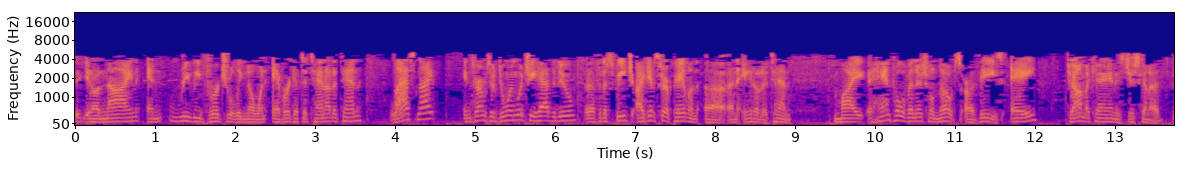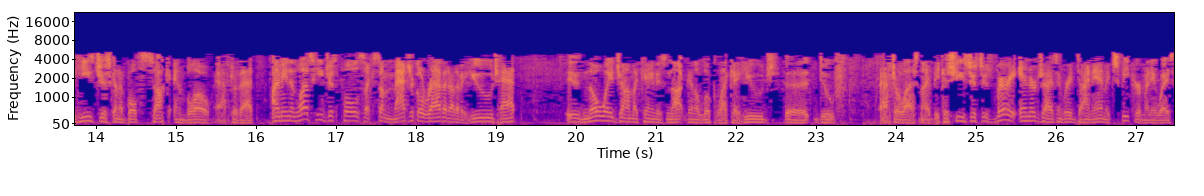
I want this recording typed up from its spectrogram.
you know, nine, and really virtually no one ever gets a 10 out of 10. Last night, in terms of doing what she had to do uh, for the speech, I give Sarah Palin uh, an 8 out of 10. My handful of initial notes are these. A, John McCain is just gonna he's just gonna both suck and blow after that. I mean, unless he just pulls like some magical rabbit out of a huge hat, there's no way John McCain is not gonna look like a huge uh, doof after last night because she's just a very energizing, very dynamic speaker in many ways.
